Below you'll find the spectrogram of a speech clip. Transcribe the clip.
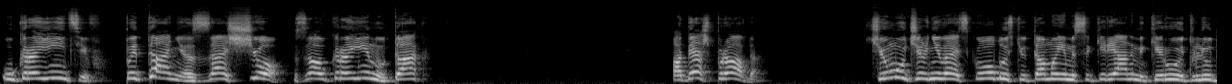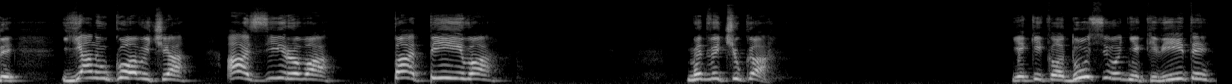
українців. Питання за що? За Україну, так? А де ж правда? Чому Чернівецькою областю та моїми сокирянами керують люди Януковича, Азірова, Папієва, Медведчука, які кладуть сьогодні квіти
